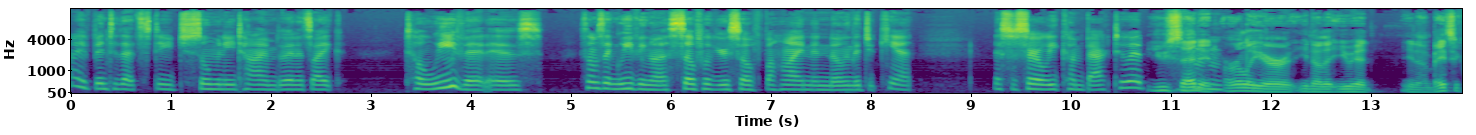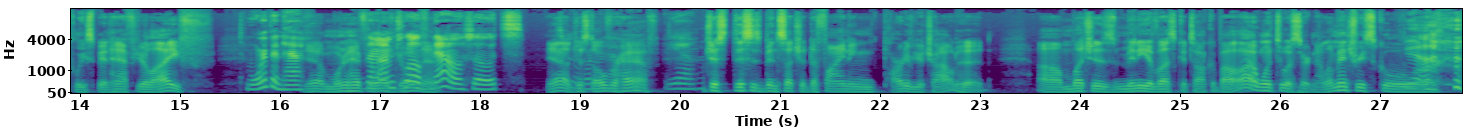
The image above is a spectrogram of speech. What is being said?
I've been to that stage so many times, and it's like to leave it is it's almost like leaving a self of yourself behind and knowing that you can't necessarily come back to it. You said it earlier, you know that you had you know basically spent half your life, More than half. yeah, more than half your I'm, life. I'm doing 12 that. now, so it's Yeah, been just more than over half. yeah. just this has been such a defining part of your childhood. Um, much as many of us could talk about, oh, I went to a certain elementary school, Yeah. or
